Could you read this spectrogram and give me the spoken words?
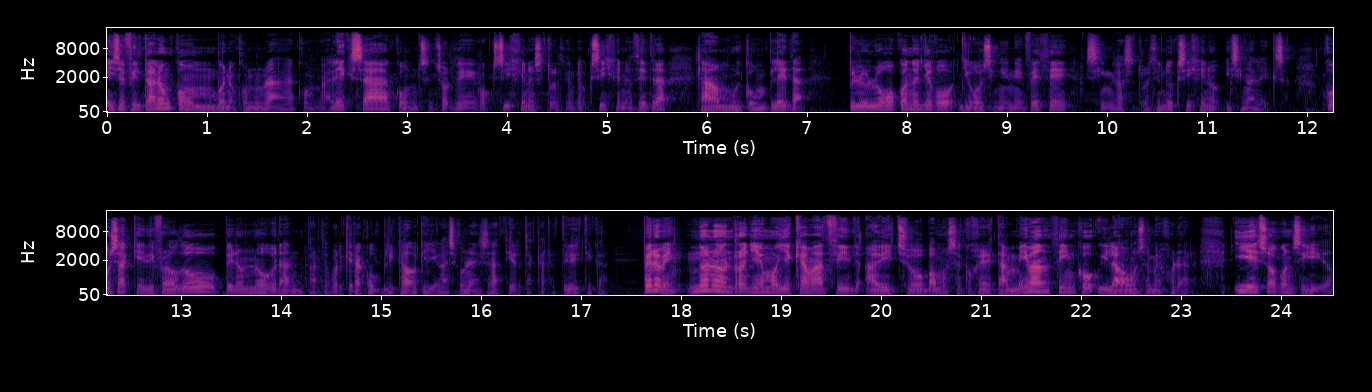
Y se filtraron con, bueno, con una con Alexa, con sensor de oxígeno, saturación de oxígeno, etcétera. Estaba muy completa. Pero luego cuando llegó, llegó sin NFC, sin la saturación de oxígeno y sin Alexa. Cosa que defraudó, pero no gran parte, porque era complicado que llegase con esas ciertas características. Pero bien, no nos enrollemos y es que Amazfit ha dicho vamos a coger esta Mi Band 5 y la vamos a mejorar. Y eso ha conseguido.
